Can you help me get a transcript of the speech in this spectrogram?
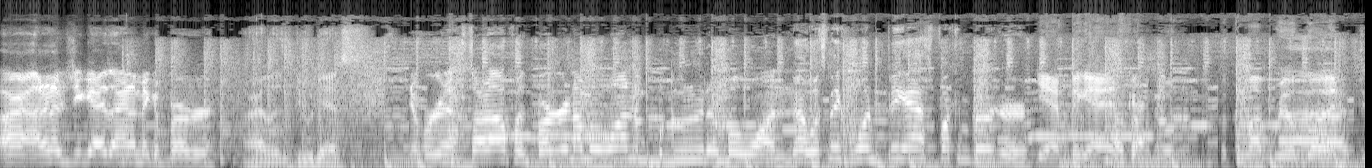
All right, I don't know if you guys. I'm gonna make a burger. All right, let's do this. And we're gonna start off with burger number one. Burger number one. No, let's make one big ass fucking burger. Yeah, big ass. Okay. Cook them up real Uh, good.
